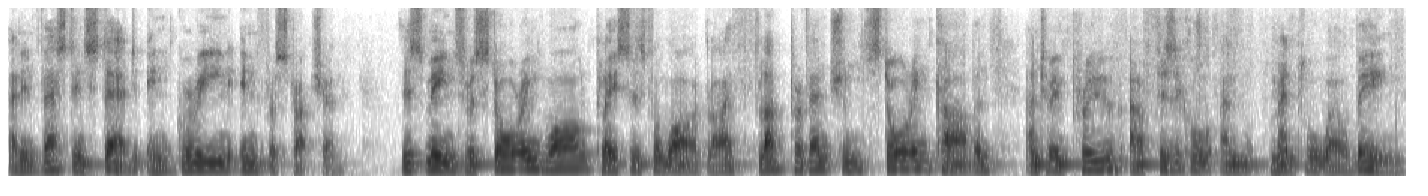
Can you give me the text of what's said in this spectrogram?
and invest instead in green infrastructure. This means restoring wild places for wildlife, flood prevention, storing carbon, and to improve our physical and mental well-being.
